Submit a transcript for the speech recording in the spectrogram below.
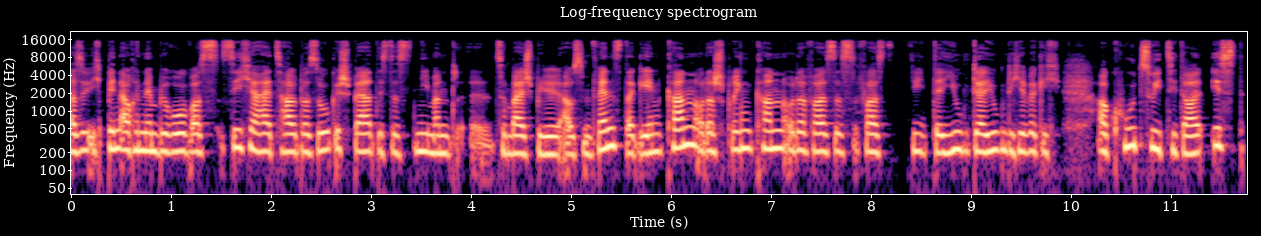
Also ich bin auch in dem Büro, was sicherheitshalber so gesperrt ist, dass niemand äh, zum Beispiel aus dem Fenster gehen kann oder springen kann oder falls das, falls die, der, Jugend, der Jugendliche wirklich akut suizidal ist.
